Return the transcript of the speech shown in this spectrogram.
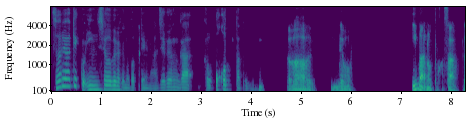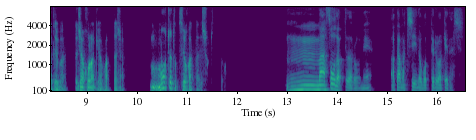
それは結構印象深く残ってるな。自分がこう怒ったという。ああ、でも、今のとかさ、例えば、じゃあ来なきゃよかったじゃん。もうちょっと強かったでしょ、きっと。うーん、まあそうだっただろうね。頭血昇ってるわけだし。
